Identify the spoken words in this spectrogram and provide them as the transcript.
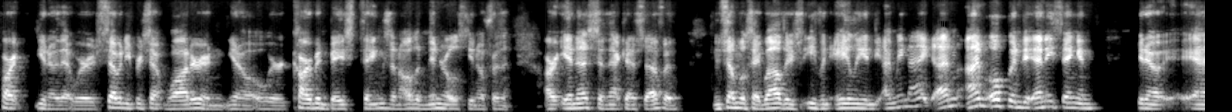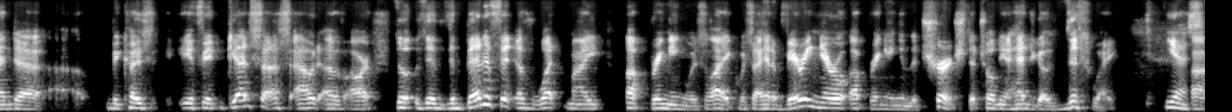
part, you know, that we're 70% water and, you know, we're carbon-based things and all the minerals, you know, for the, are in us and that kind of stuff. And, and some will say, well, there's even alien, I mean, I, I'm, I'm open to anything and, you know, and, uh, because if it gets us out of our, the, the, the benefit of what my upbringing was like was I had a very narrow upbringing in the church that told me I had to go this way. Yes. Uh,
